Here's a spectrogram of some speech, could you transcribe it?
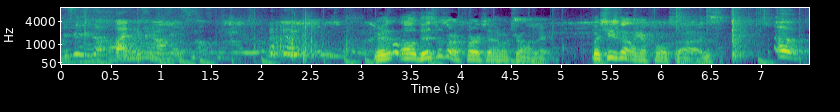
This is the By only Mrs. house that smells good. Oh, this was our first animatronic, but she's not like a full size. Oh,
